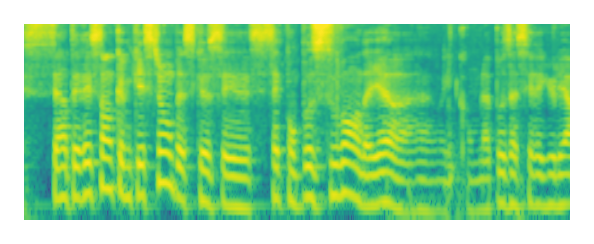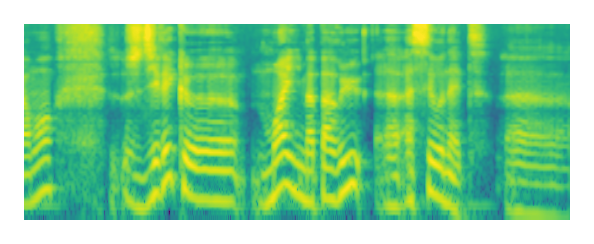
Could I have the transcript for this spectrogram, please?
C'est intéressant comme question parce que c'est celle qu'on pose souvent d'ailleurs, et qu'on me la pose assez régulièrement. Je dirais que moi, il m'a paru euh, assez honnête. Euh,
